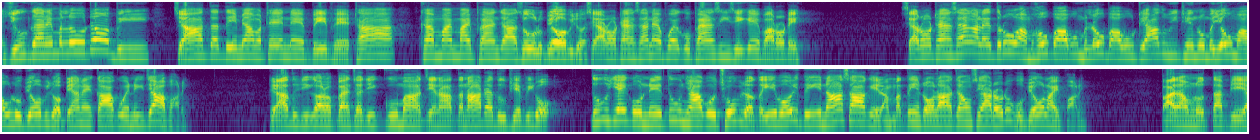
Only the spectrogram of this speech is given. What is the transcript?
အယူခံနေမလို့တော့ပြီဂျာသက်သေးများမထဲနဲ့ဘေးဖယ်ထားခံမိုင်းမိုင်းဖန်ကြဆိုလို့ပြောပြီးတော့ဆရာတော်ထန်ဆန်းတဲ့အဖွဲ့ကိုဖမ်းဆီးစေခဲ့ပါတော့တယ်ဆရာတော်ထန်ဆန်းကလည်းသူတို့ကမဟုတ်ပါဘူးမလုပ်ပါဘူးတရားသူကြီးထင်လို့မယုံပါဘူးလို့ပြောပြီးတော့ပြန်လဲကာကွယ်နေကြပါတယ်တရားသူကြီးကတော့ပန်ချက်ကြီးကူးမကျင်နာတနာတတ်သူဖြစ်ပြီးတော့သူ့ရိတ်ကိုနေသူ့ညာကိုချိုးပြီးတော့တေဘော်ကြီးတေနာစားခဲ့တာမသိဒေါ်လာအကြောင်းဆရာတော်တို့ကိုပြောလိုက်ပါတယ်ဘာကြောင့်မလို့တပ်ပြရ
